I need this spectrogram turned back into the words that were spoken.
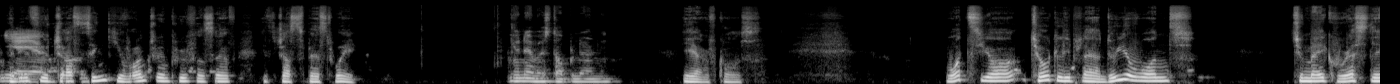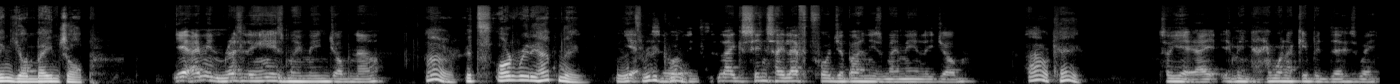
Yeah, and if yeah. you just think you want to improve yourself, it's just the best way. you never stop learning. Yeah, of course. What's your totally plan? Do you want to make wrestling your main job? Yeah, I mean wrestling is my main job now. Oh, it's already happening. That's yeah, really so cool. It's like since I left for Japan is my mainly job. Ah, okay. So yeah, I, I mean I want to keep it this way.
